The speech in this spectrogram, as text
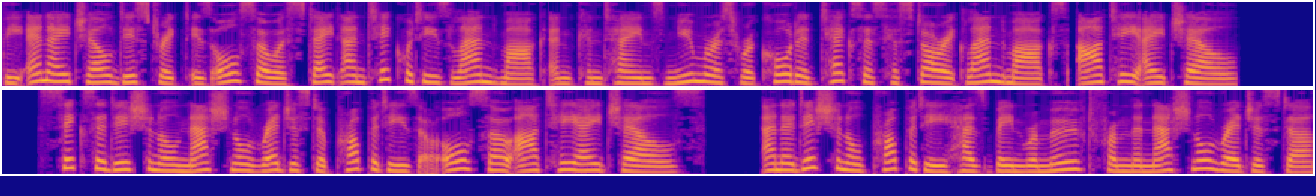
The NHL district is also a state antiquities landmark and contains numerous recorded Texas Historic Landmarks RTHL. Six additional National Register properties are also RTHLs. An additional property has been removed from the National Register.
